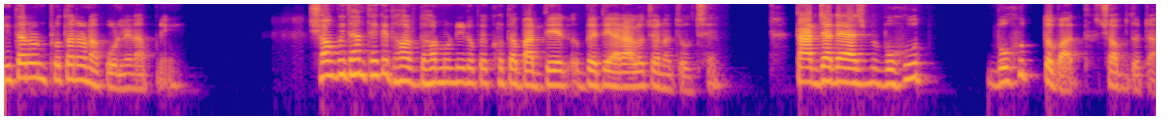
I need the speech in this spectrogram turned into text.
নিতারণ প্রতারণা করলেন আপনি। সংবিধান থেকে ধর ধর্মনিরপেক্ষতা বাদ দিয়ে দেওয়ার আলোচনা চলছে। তার জায়গায় আসবে বহুত বহুত্ববাদ শব্দটা।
